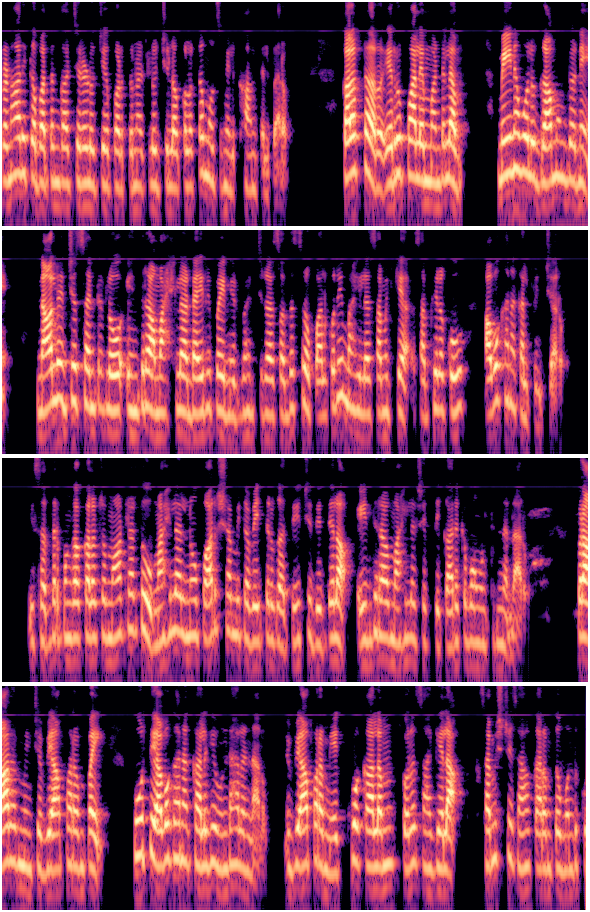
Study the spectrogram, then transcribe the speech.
ప్రణాళికబద్ధంగా చర్యలు చేపడుతున్నట్లు జిల్లా కలెక్టర్ ముజమిల్ ఖాన్ తెలిపారు. కలెక్టర్ ఎర్రుపాలెం మండలం మీనవోలు గ్రామంలోని నాలెడ్జ్ సెంటర్లో ఇందిరా మహిళా డైరీపై నిర్వహించిన సదస్సులో పాల్గొని మహిళా సమైక్య సభ్యులకు అవగాహన కల్పించారు. ఈ సందర్భంగా కలెక్టర్ మాట్లాడుతూ మహిళలను పారిశ్రామికవేత్తలుగా తీర్చిదిద్దేలా ఇందిరా మహిళా శక్తి కార్యక్రమం ఉంటుందన్నారు. ప్రారంభించే వ్యాపారంపై పూర్తి అవగాహన కలిగి ఉండాలన్నారు. వ్యాపారం ఎక్కువ కాలం కొనసాగేలా సమిష్టి సహకారంతో ముందుకు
